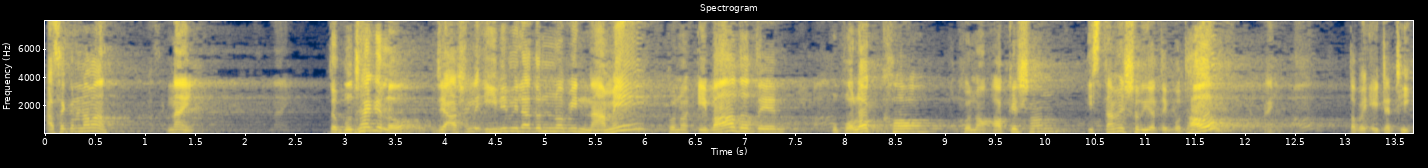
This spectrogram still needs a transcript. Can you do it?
আছে কোন নামাজ? নাই। তো বোঝা গেল যে আসলে ঈদে মিলাদুন নবীর নামে কোনো ইবাদতের উপলক্ষ, কোন অকেশন ইসলামের শরীয়তে কোথাও নাই। তবে এটা ঠিক।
